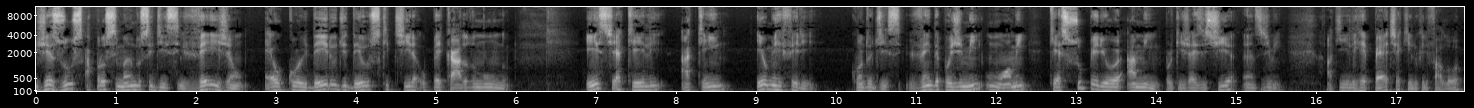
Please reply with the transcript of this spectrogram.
Jesus aproximando-se e disse: Vejam, é o Cordeiro de Deus que tira o pecado do mundo. Este é aquele a quem eu me referi quando disse: Vem depois de mim um homem que é superior a mim, porque já existia antes de mim. Aqui ele repete aquilo que ele falou,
